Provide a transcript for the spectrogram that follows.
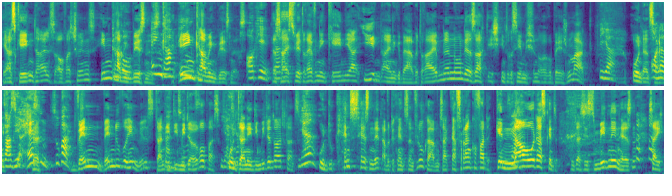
Ja, das Gegenteil ist auch was Schönes. Incoming Ingo- Business. Income- Incoming Business. Okay, Das, das- heißt, wir treffen in Kenia irgendeinen Gewerbetreibenden und der sagt, ich interessiere mich für den europäischen Markt. Ja. Und dann, Und dann sagen Sie, ja, Hessen, super. Wenn, wenn du wohin willst, dann, Dann in die Mitte. Europas Ja, und ja. dann in die Mitte Deutschlands. Ja. Und du kennst Hessen nicht, aber du kennst den Flughafen. Sagt der Frankfurt, genau das kennst du. Und das ist mitten in Hessen. Sag ich,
